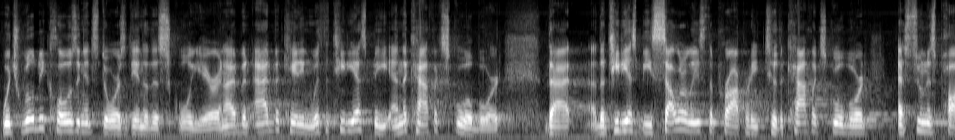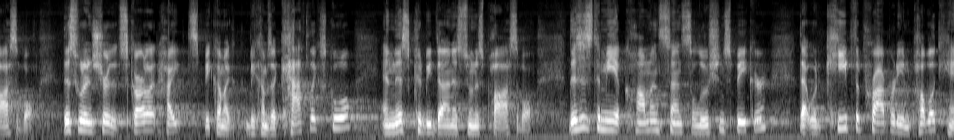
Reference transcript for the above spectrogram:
which will be closing its doors at the end of this school year, and I've been advocating with the TDSB and the Catholic School Board that the TDSB sell or lease the property to the Catholic School Board as soon as possible. This would ensure that Scarlett Heights become a, becomes a Catholic school, and this could be done as soon as possible. This is, to me, a common-sense solution, Speaker, that would keep the property in public hands,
